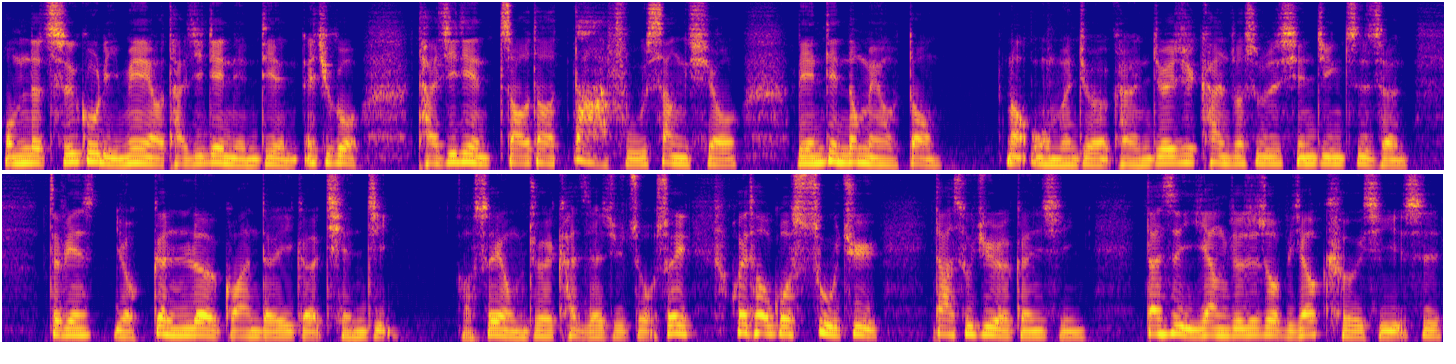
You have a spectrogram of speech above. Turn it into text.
我们的持股里面有台积电、联电，哎，结果台积电遭到大幅上修，联电都没有动，那我们就可能就会去看说，是不是先进制程这边有更乐观的一个前景。好，所以我们就会开始再去做，所以会透过数据、大数据的更新，但是一样就是说比较可惜是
